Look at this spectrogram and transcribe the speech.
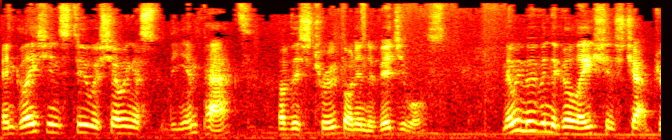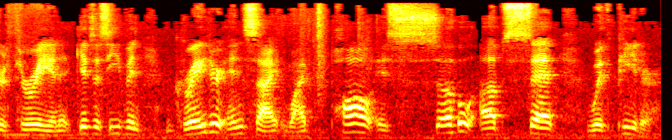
And Galatians 2 is showing us the impact of this truth on individuals. Then we move into Galatians chapter 3, and it gives us even greater insight why Paul is so upset with Peter.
